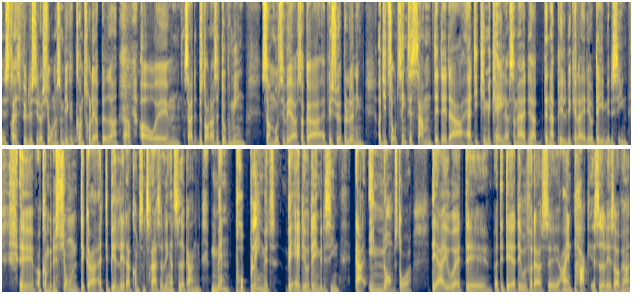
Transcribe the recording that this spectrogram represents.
øh, stressfyldte situationer, som vi kan kontrollere bedre. Ja. Og øh, så består det også af dopamin, som motiverer os og gør, at vi søger belønning. Og de to ting til sammen, det er det, der er de kemikalier, som er i det her, den her pille, vi kalder ADHD-medicin. Øh, og kombinationen, det gør, at det bliver lettere at koncentrere sig længere tid ad gangen. Men problemet ved ADHD-medicin er enormt stor. Det er jo, at øh, og det, det, er, det er ud fra deres øh, egen pak, jeg sidder og læser op her.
